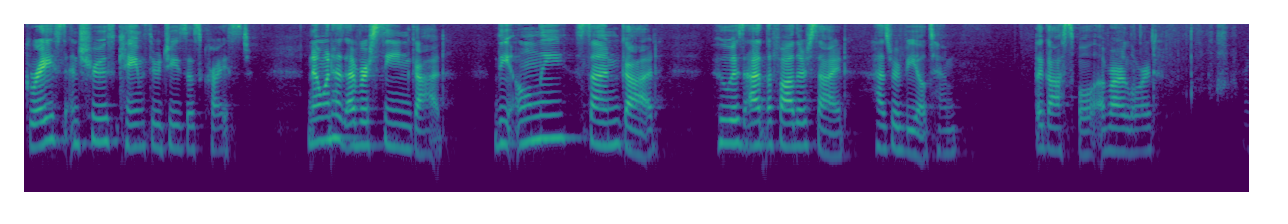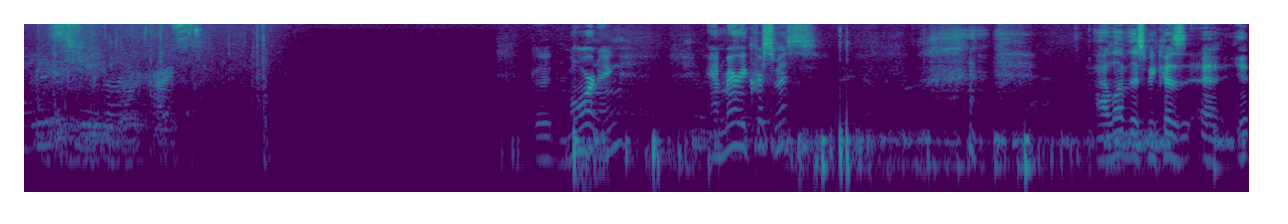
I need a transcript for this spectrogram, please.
grace and truth came through Jesus Christ. No one has ever seen God. The only Son, God, who is at the Father's side, has revealed him. The gospel of our Lord. Good morning and Merry Christmas. I love this because uh, it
